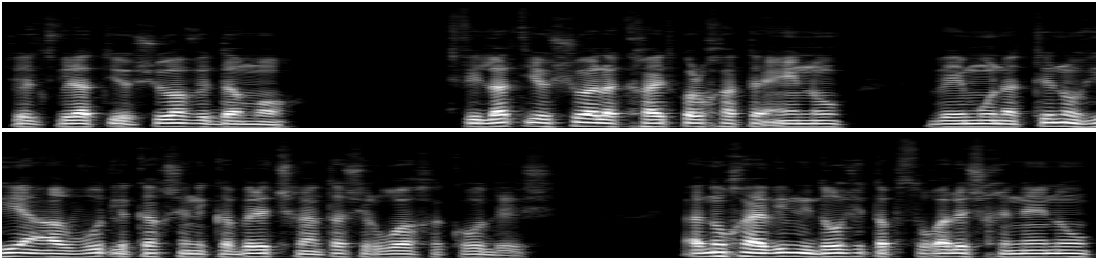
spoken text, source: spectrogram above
של טבילת יהושע ודמו. טבילת יהושע לקחה את כל חטאינו, ואמונתנו היא הערבות לכך שנקבל את שכנתה של רוח הקודש. אנו חייבים לדרוש את הבשורה לשכנינו,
